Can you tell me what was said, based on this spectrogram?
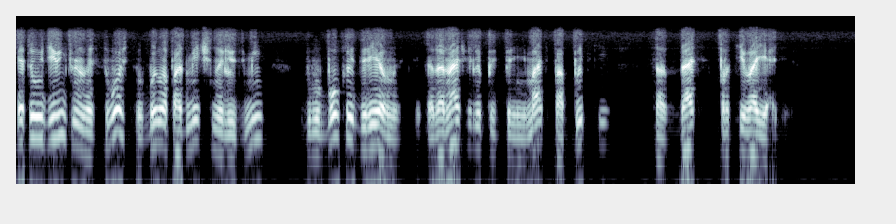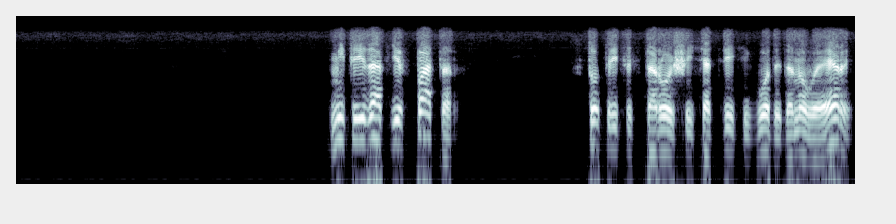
Это удивительное свойство было подмечено людьми глубокой древности, когда начали предпринимать попытки создать противоядие. Митридат Евпатор 132-63 годы до новой эры,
